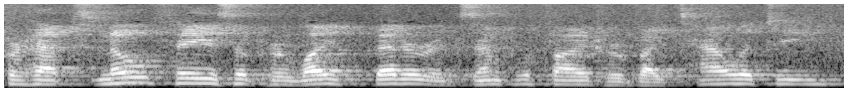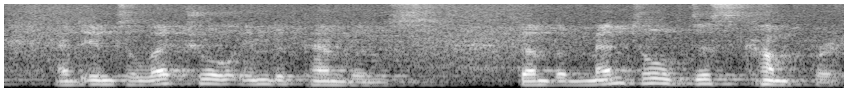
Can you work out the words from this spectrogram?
Perhaps no phase of her life better exemplified her vitality and intellectual independence than the mental discomfort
